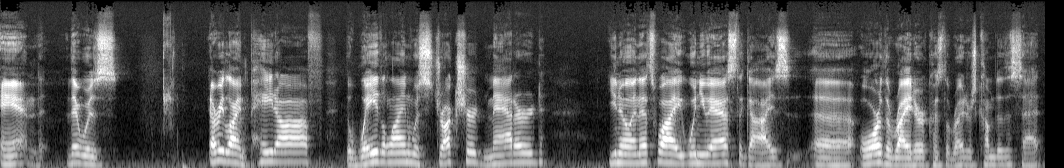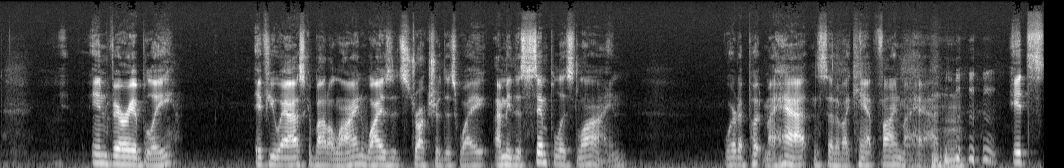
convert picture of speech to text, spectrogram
and there was every line paid off. The way the line was structured mattered, you know, and that's why when you ask the guys uh, or the writer, because the writers come to the set, invariably, if you ask about a line, why is it structured this way? I mean, the simplest line, where to put my hat instead of I can't find my hat. It's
